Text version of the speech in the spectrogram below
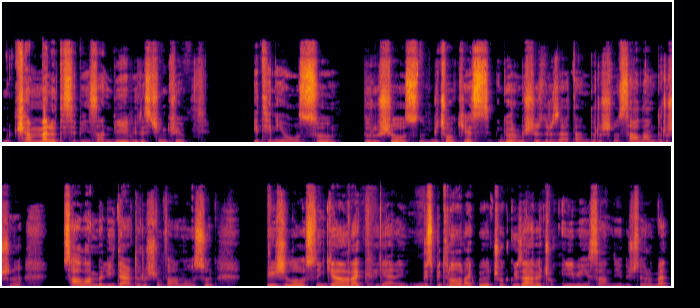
mükemmel ötesi bir insan diyebiliriz. Çünkü yeteneği olsun, duruşu olsun. Birçok kez görmüşüzdür zaten duruşunu, sağlam duruşunu, sağlam bir lider duruşunu falan olsun. Visual olsun. Genel olarak yani büsbütün olarak böyle çok güzel ve çok iyi bir insan diye düşünüyorum ben.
